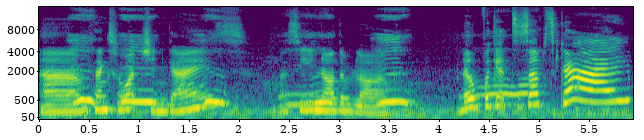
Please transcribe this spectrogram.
Um, thanks for watching, guys. I'll see you in another vlog. Don't forget to subscribe.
